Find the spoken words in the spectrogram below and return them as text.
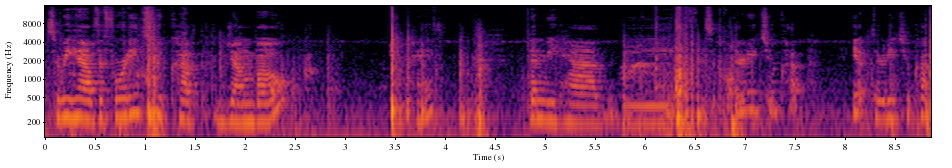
So we have the 42 cup jumbo. Okay. Then we have the, is it 32 cup? Yep, 32 cup.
